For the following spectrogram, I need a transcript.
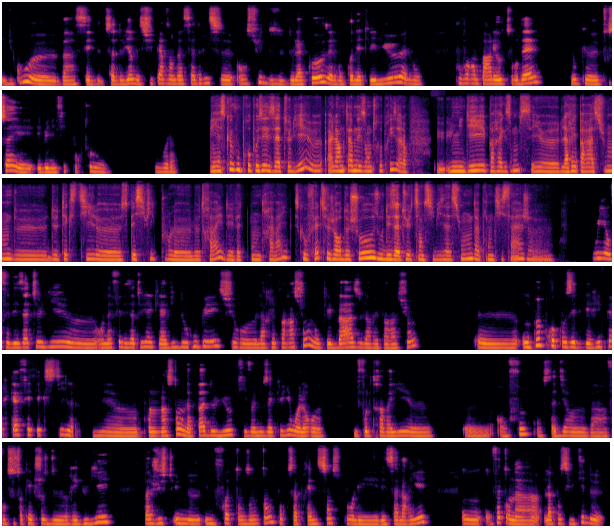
du coup euh, ben c'est ça devient des super ambassadrices ensuite de, la cause. Elles vont connaître les lieux, elles vont pouvoir en parler autour d'elles. Donc tout ça est, est bénéfique pour tout le monde. Voilà. Et est-ce que vous proposez des ateliers à l'interne des entreprises? Alors, une idée, par exemple, c'est de la réparation de, textiles spécifiques pour le, travail, des vêtements de travail. Est-ce que vous faites ce genre de choses ou des ateliers de sensibilisation, d'apprentissage Oui, on fait des ateliers. on a fait des ateliers avec la ville de Roubaix sur la réparation, donc les bases de la réparation. On peut proposer des repair cafés textiles, mais pour l'instant, on n'a pas de lieu qui va nous accueillir ou alors il faut le travailler en fond, c'est-à-dire il bah, faut que ce soit quelque chose de régulier, pas juste une, une fois de temps en temps pour que ça prenne sens pour les, les salariés. On, en fait, on a la possibilité de,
